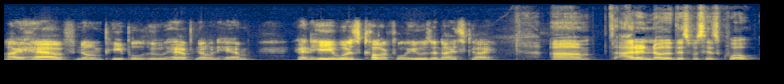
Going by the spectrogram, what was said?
I have known people who have known him, and he was colorful. He was a nice guy. Um, I didn't know that this was his quote.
